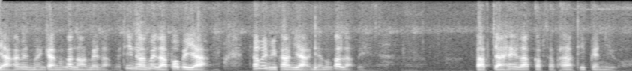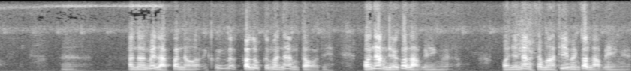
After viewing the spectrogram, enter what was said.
อยากให้มันเหมือนกันมันก็นอนไม่หลับ ที่นอนไม่หลับเพราะไปอยาก ถ้าไม่มีความอยากเดี๋ยวมันก็หลับเองปรับใจให้รับกับสภาพที่เป็นอยู่เอออันนอนไม่หลับก็นอนก็ลุกขึ้นมานั่งต่อสิพอนั่งเดี๋ยวก็หลับเองอะพอจะนั่งสมาธิมันก็หลับเองอะ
